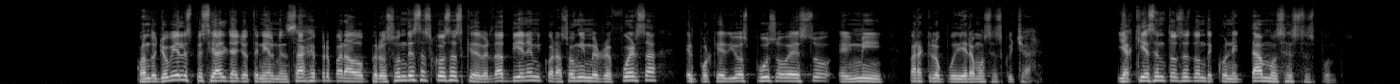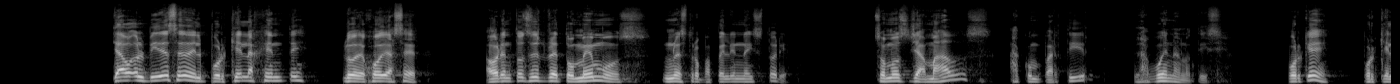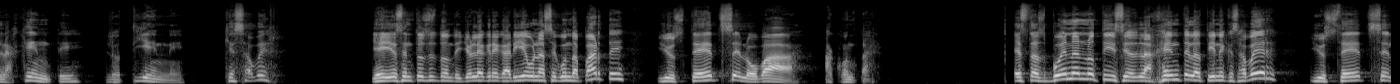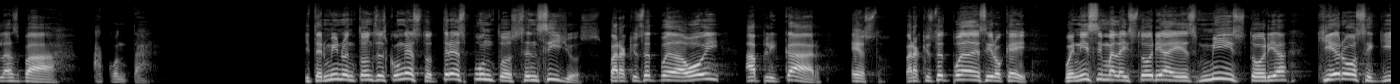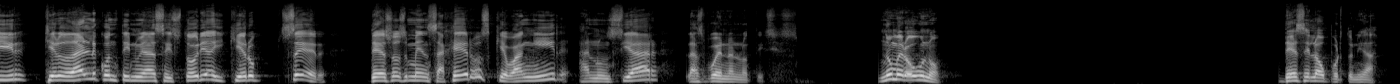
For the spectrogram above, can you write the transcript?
Cuando yo vi el especial ya yo tenía el mensaje preparado, pero son de esas cosas que de verdad vienen en mi corazón y me refuerza el por qué Dios puso esto en mí para que lo pudiéramos escuchar. Y aquí es entonces donde conectamos estos puntos. Ya olvídese del por qué la gente lo dejó de hacer. Ahora entonces retomemos nuestro papel en la historia. Somos llamados a compartir la buena noticia. ¿Por qué? Porque la gente lo tiene que saber. Y ahí es entonces donde yo le agregaría una segunda parte y usted se lo va a contar. Estas buenas noticias la gente lo tiene que saber y usted se las va a contar. Y termino entonces con esto, tres puntos sencillos para que usted pueda hoy aplicar esto, para que usted pueda decir, ok, buenísima la historia, es mi historia, quiero seguir, quiero darle continuidad a esa historia y quiero ser de esos mensajeros que van a ir a anunciar las buenas noticias. Número uno, dese la oportunidad.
